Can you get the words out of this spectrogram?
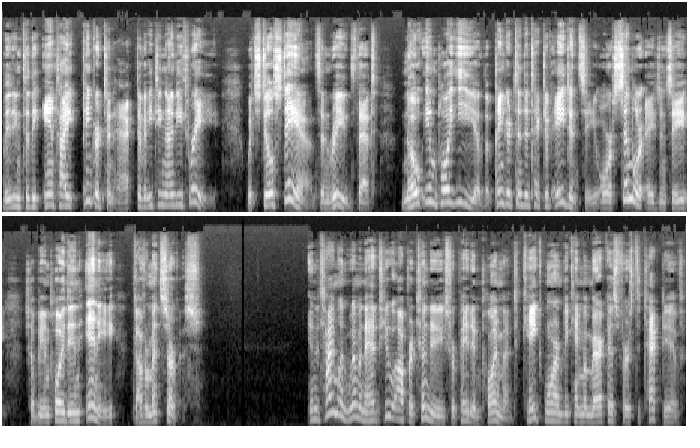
leading to the Anti Pinkerton Act of 1893, which still stands and reads that no employee of the Pinkerton Detective Agency or similar agency shall be employed in any government service. In a time when women had few opportunities for paid employment, Kate Warne became America's first detective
